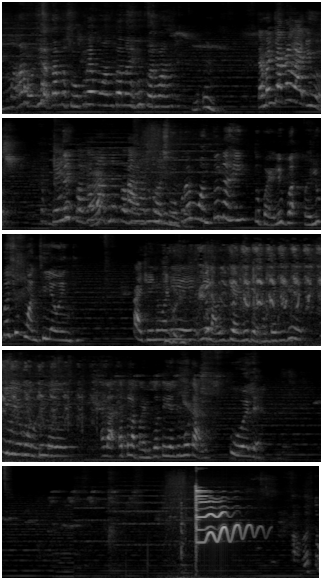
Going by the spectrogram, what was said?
મારો જે હતા તો છોકરા માનતો નહીં શું કરવાનું? તમે ચાકર પગ છોકરો ફોનતો નહીં તો પહેલું પહેલું પાછું ફોનથી લેવા એનથી કાશી મને એ લાવી ગેમી ડેશન તો દીધી એ મોટી લે અલા પેલા ભાઈ તો તે મોટા આવી બોલે. હવે તો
